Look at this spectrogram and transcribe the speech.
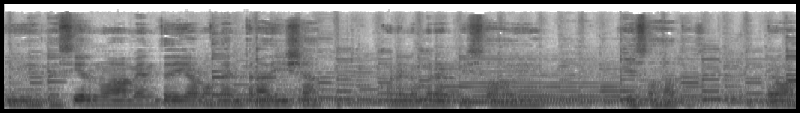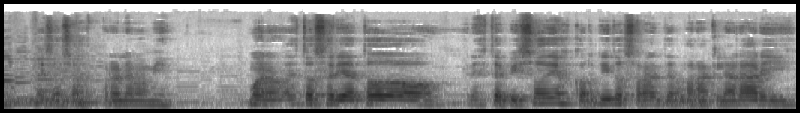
y decir nuevamente, digamos, la entradilla con el número de episodio y esos datos. Pero bueno, eso ya es problema mío. Bueno, esto sería todo en este episodio, es cortito solamente para aclarar y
